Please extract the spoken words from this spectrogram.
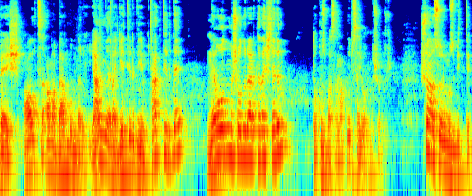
5, 6 ama ben bunları yan yana getirdiğim takdirde ne olmuş olur arkadaşlarım? 9 basamaklı bir sayı olmuş olur. Şu an sorumuz bitti.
